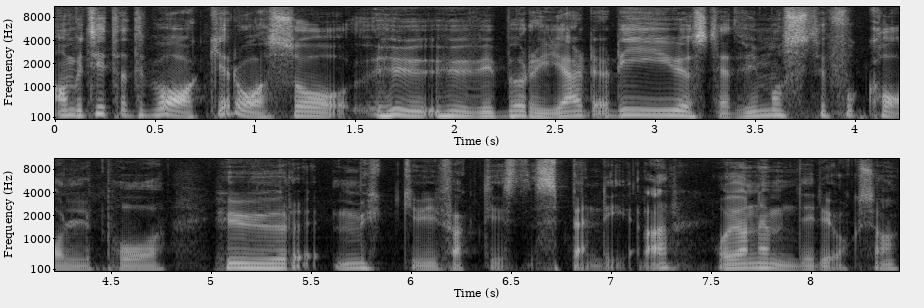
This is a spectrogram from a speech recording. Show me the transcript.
om vi tittar tillbaka då, så hur, hur vi börjar, det är just det att vi måste få koll på hur mycket vi faktiskt spenderar. Och jag nämnde det också,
